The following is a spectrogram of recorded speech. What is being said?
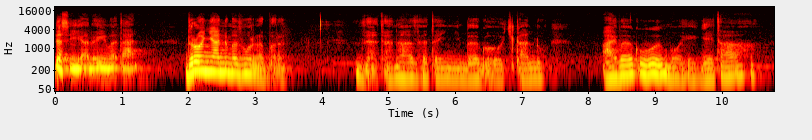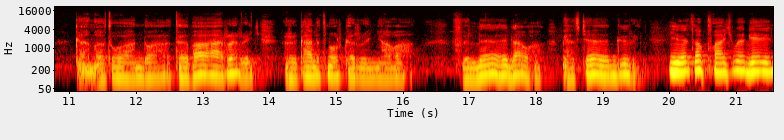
ደስ እያለው ይመጣል። ድሮኛ አንድ መዝሙር ነበረን። ዘጠና ዘጠኝ በጎች ካሉ አይበቁም ወይ ጌታ? ከመቶ አንዷ ተባረረች፣ ርቃ ልትኖር ከረኛዋ ፍለጋዋ ቢያስቸግረኝ የጠፋች በጌን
